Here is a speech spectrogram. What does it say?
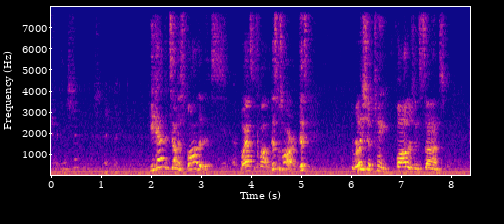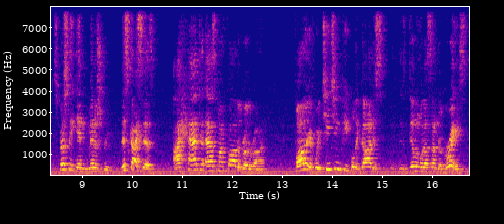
tradition? he had to tell his father this. Or ask his father. This was hard. This the relationship between fathers and sons, especially in ministry. This guy says, I had to ask my father, Brother Ron, Father, if we're teaching people that God is, is dealing with us under grace,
